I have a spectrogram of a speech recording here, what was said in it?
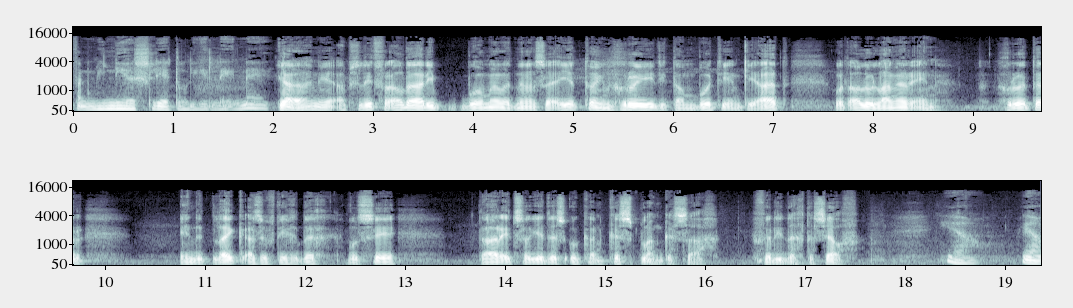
van mineersleutel hier lê, né? Nee. Ja, nee, absoluut veral daardie bome wat nou in sy eie tuin groei, die tamboti en kiat, word al hoe langer en groter en dit lyk asof die gedig wil sê daaruit sal jy dus ook kan kusplanke saag vir die digter self. Ja. Ja.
